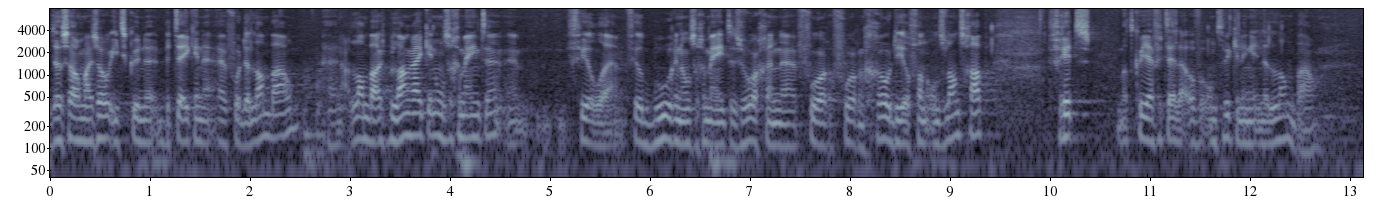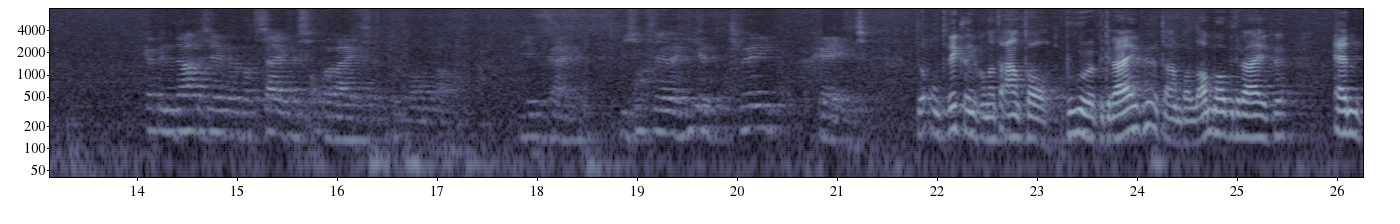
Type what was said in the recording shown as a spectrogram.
dat zou maar zoiets kunnen betekenen voor de landbouw. Uh, nou, landbouw is belangrijk in onze gemeente. Uh, veel, veel boeren in onze gemeente zorgen voor, voor een groot deel van ons landschap. Frits, wat kun jij vertellen over ontwikkelingen in de landbouw? Ik heb inderdaad eens even wat cijfers op een rij gezet voor de landbouw. Even kijken. Je ziet hier twee gegevens de ontwikkeling van het aantal boerenbedrijven, het aantal landbouwbedrijven en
